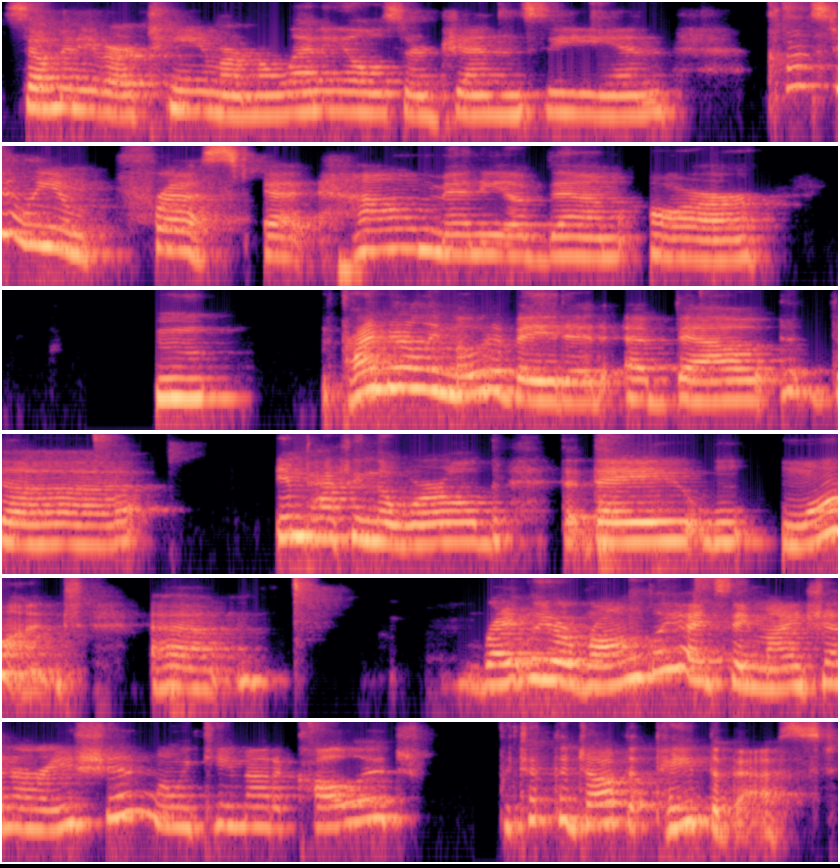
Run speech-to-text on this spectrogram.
so many of our team are millennials or Gen Z and constantly impressed at how many of them are m- primarily motivated about the impacting the world that they w- want. Um, rightly or wrongly, I'd say my generation, when we came out of college, we took the job that paid the best.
